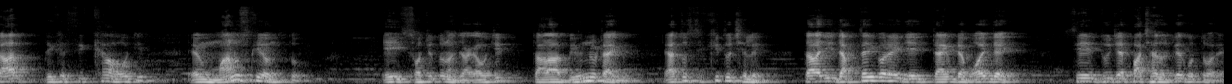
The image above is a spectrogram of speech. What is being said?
তার দেখে শিক্ষা হওয়া উচিত এবং মানুষকে অন্তত এই সচেতনা জাগা উচিত। তারা বিভিন্ন টাইমে এত শিক্ষিত ছেলে, তারা যদি ডাক্তারি করে, যে টাইমটা বয় দেয়, সে দু চার, পাঁচ হাজার রোজগার করতে পারে।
